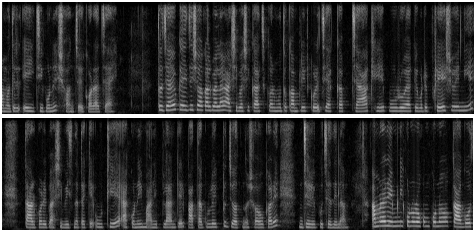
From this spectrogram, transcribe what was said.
আমাদের এই জীবনে সঞ্চয় করা যায়। তো যাই হোক, এই যে সকালবেলার আশিবাসি কাজকর্ম তো কমপ্লিট করেছি, এক কাপ চা খেয়ে পুরো একেবারে ফ্রেশ হয়ে নিয়ে তারপরে বাসি বিছনাটাকে উঠিয়ে এখন এই মানি প্লান্টের পাতাগুলো একটু যত্ন সহকারে ঝেড়ে পুছে দিলাম। আমার আর এমনি কোনো রকম কোনো কাগজ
